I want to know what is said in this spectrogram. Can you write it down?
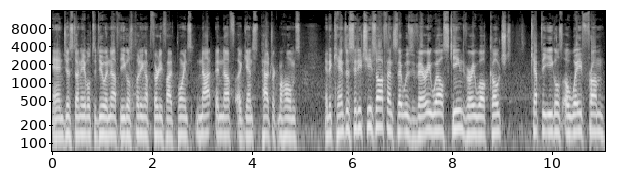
and just unable to do enough. The Eagles putting up 35 points, not enough against Patrick Mahomes and a Kansas City Chiefs offense that was very well schemed, very well coached, kept the Eagles away from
